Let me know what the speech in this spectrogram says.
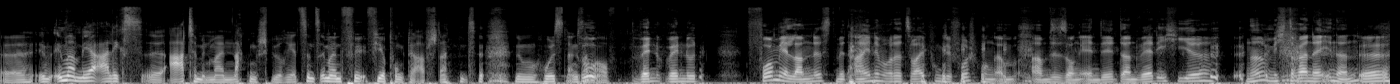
äh, immer mehr Alex äh, Atem in meinem Nacken spüre. Jetzt sind es immerhin vier, vier Punkte Abstand. du holst langsam so, auf. Wenn, wenn du vor mir landest mit einem oder zwei Punkte Vorsprung am, am Saisonende, dann werde ich hier ne, mich daran erinnern, äh.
